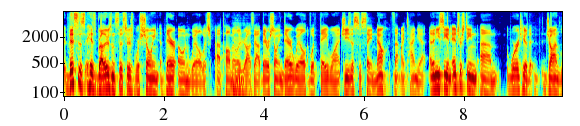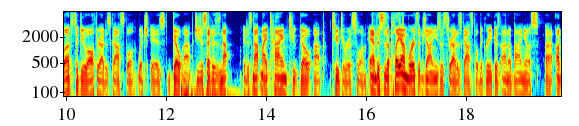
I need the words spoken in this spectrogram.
this is his brothers and sisters were showing their own will, which uh, Paul Miller draws out. They were showing their will of what they want. Jesus was saying, no, it's not my time yet. And then you see an interesting um, word here that John loves to do all throughout his gospel, which is go up. Jesus said, it is not it is not my time to go up to Jerusalem. And this is a play on words that John uses throughout his gospel. The Greek is anabanios, uh.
